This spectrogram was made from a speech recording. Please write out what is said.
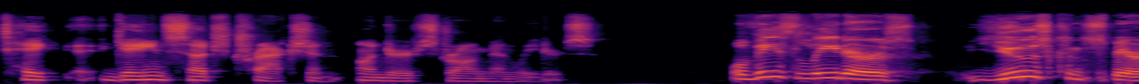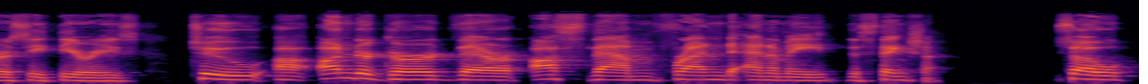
take gain such traction under strongmen leaders? Well, these leaders use conspiracy theories to uh, undergird their us them friend enemy distinction. So,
